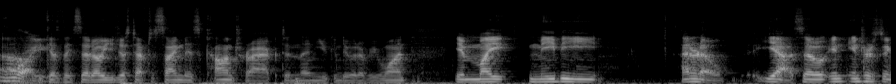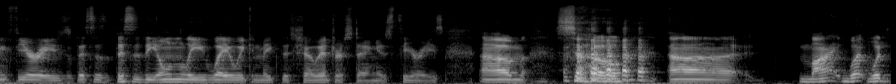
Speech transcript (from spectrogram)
Uh, Right. Because they said, oh, you just have to sign this contract and then you can do whatever you want. It might, maybe, I don't know. Yeah, so in interesting theories. This is this is the only way we can make this show interesting is theories. Um, so, uh, my what would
